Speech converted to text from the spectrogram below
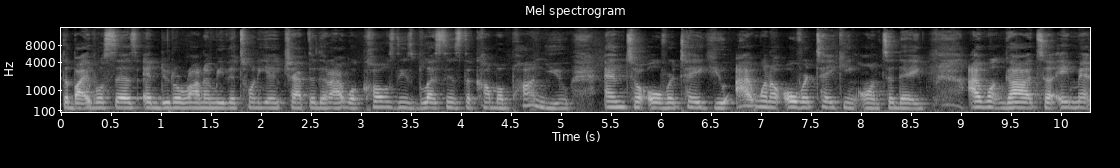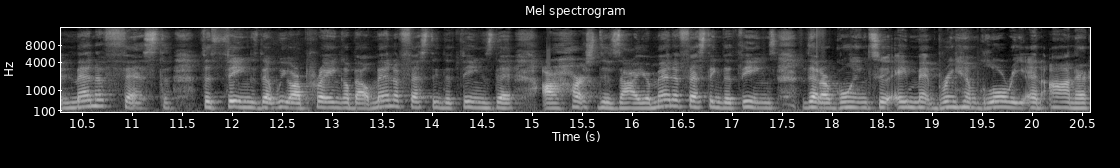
The bible says in Deuteronomy the 28th chapter that I will cause these blessings to come upon you and to overtake you. I want to overtaking on today. I want God to amen manifest the things that we are praying about manifesting the things that our hearts desire manifesting the things that are going to, amen, bring him glory and honor,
